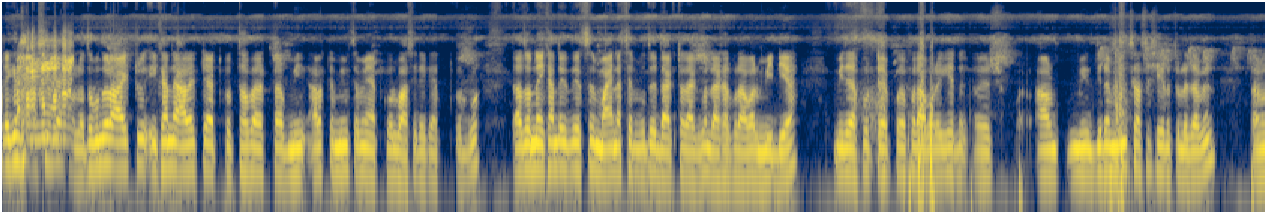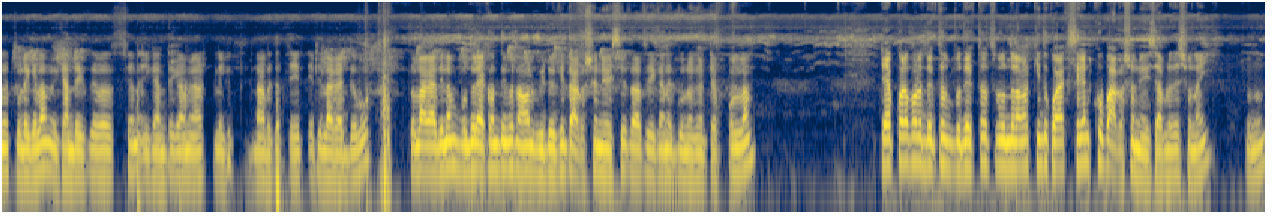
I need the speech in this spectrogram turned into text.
এটা কিন্তু হাসি রেক হলো তো বন্ধুরা আরেকটু এখানে আরেকটা অ্যাড করতে হবে। একটা মি- আরেকটা মিমস আমি অ্যাড করব হাসি রেক অ্যাড করব। তার জন্য এখান থেকে দেখছেন মাইনাসের মধ্যে দাগটা রাখবেন রাখার পর আবার মিডিয়া মিডিয়ার উপর ট্যাপ করার পর আবার এখানে যেটা মিমস আছে সেটা চলে যাবেন। তো আমি চলে গেলাম এখান দেখতে পাচ্ছেন এখান থেকে আমি আসলে নাড়ে যাচ্ছে এটি লাগাই দেবো। তো লাগাই দিলাম। বন্ধুরা এখন দেখুন আমার ভিডিও কিন্তু আকর্ষণীয় হয়েছে। তারপর এখানে গুলো ট্যাপ করলাম। ট্যাপ করার পরে দেখতে দেখতে হচ্ছে বন্ধুরা আমার কিন্তু কয়েক সেকেন্ড খুব আকর্ষণীয় হয়েছে আপনাদের শোনাই। শুনুন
